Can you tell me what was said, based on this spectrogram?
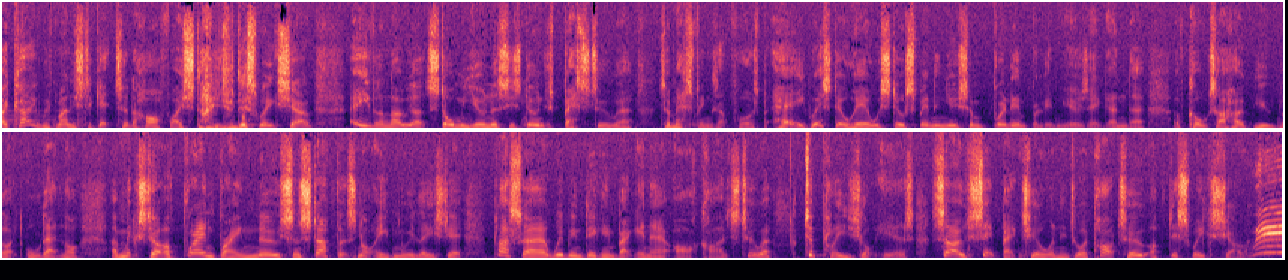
Okay, we've managed to get to the halfway stage of this week's show, even though uh, Storm Eunice is doing its best to uh, to mess things up for us. But hey, we're still here. We're still spinning you some brilliant, brilliant music, and uh, of course, I hope you liked all that lot. A mixture of brain brain news, some stuff that's not even released yet. Plus, uh, we've been digging back in our archives to uh, to please your ears. So sit back, chill, and enjoy part two of this week's show. The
